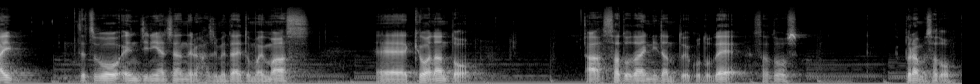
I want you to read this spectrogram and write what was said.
はい。絶望エンジニアチャンネル始めたいと思います、えー今日はなんとあ佐渡第2弾ということで佐渡しプラム佐渡？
